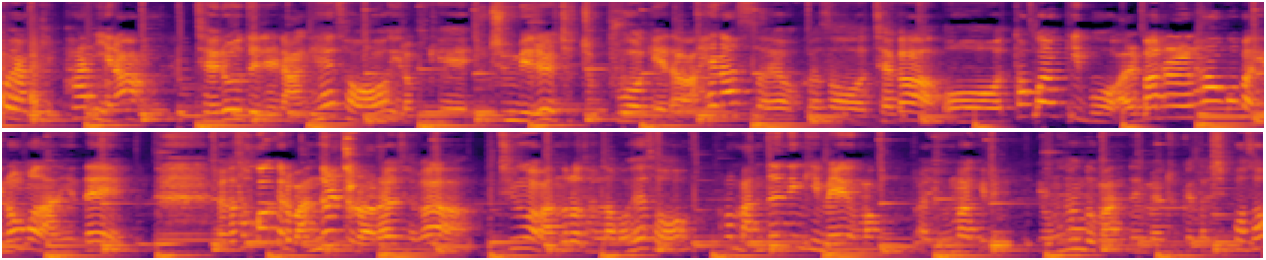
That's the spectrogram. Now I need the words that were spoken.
타코야키 판이랑 재료들이랑 해서 이렇게 준비를 저쪽 부엌에다가 해놨어요. 그래서 제가 어, 타코야키 뭐 알바를 하고 막 이런 건 아닌데 약간 타코야키를 만들 줄 알아요 제가. 친구가 만들어 달라고 해서. 그럼 만드는 김에 음악 아니 음악이래. 영상도 만들면 좋겠다 싶어서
